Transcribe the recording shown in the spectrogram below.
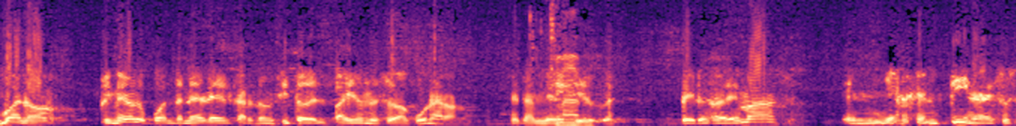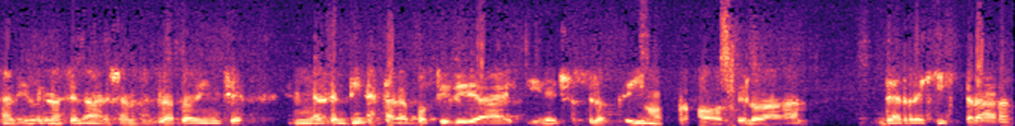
Bueno, primero que pueden tener el cartoncito del país donde se vacunaron, que también sirve. Pero además, en mi Argentina, eso es a nivel nacional, ya no es la provincia, en mi Argentina está la posibilidad, y de hecho se los pedimos por favor que lo hagan, de registrar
